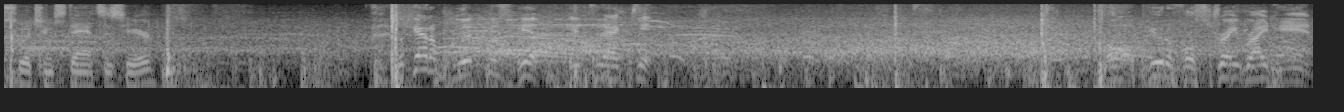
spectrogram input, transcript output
Switching stances here. Look at him whip his hip into that kick. Oh, beautiful straight right hand.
